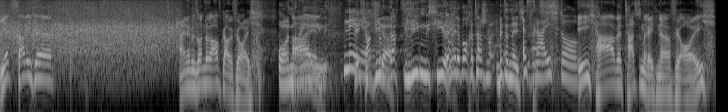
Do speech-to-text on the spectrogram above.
jetzt habe ich äh, eine besondere Aufgabe für euch. Oh nein. Nee, Ich hab schon gedacht, sie liegen nicht hier. Jede Woche Taschen. Bitte nicht. es reicht doch. Ich habe Taschenrechner für euch,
